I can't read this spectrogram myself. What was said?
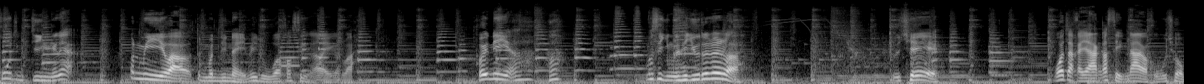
พูดจริงๆนะเนี่ยมันมีว่ะแต่มันที่ไหนไม่รู้ว่าเขาสิ่งอะไรกันวะเฮ้ยนี่อะฮะมันสิ่งวิทยุได้ด้วยเหรอโอเค ว่าจักรยานก็สิงได้ว่ะคุณผู้ชม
